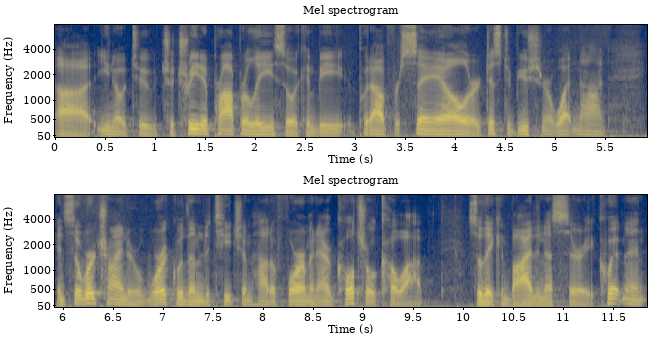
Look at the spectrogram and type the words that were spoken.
uh, you know, to, to treat it properly so it can be put out for sale or distribution or whatnot. And so we're trying to work with them to teach them how to form an agricultural co-op so they can buy the necessary equipment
